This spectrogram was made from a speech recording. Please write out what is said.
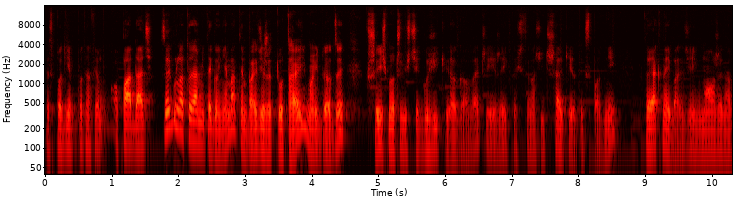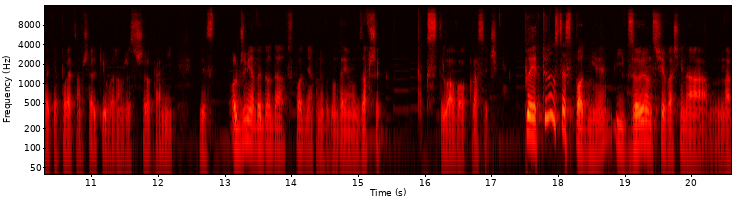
te spodnie potrafią opadać. Z regulatorami tego nie ma, tym bardziej, że tutaj, moi drodzy, wszyliśmy oczywiście guziki rogowe, czyli jeżeli ktoś chce nosić szelki do tych spodni, to jak najbardziej może, nawet ja polecam szelki, uważam, że z szelkami jest olbrzymia wygoda w spodniach, one wyglądają zawsze tak stylowo, klasycznie. Projektując te spodnie i wzorując się właśnie na, na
